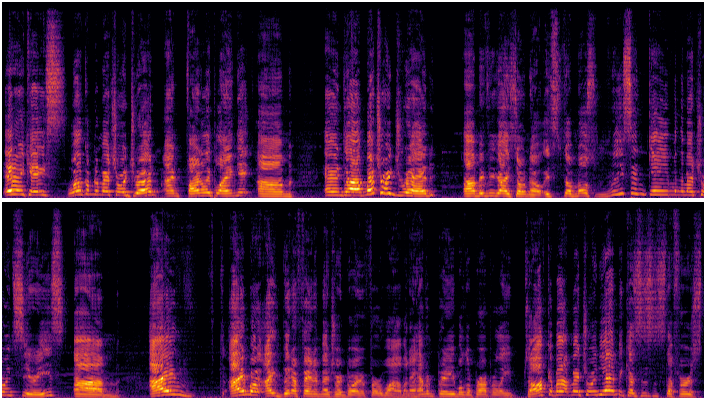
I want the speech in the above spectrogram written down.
in any case, welcome to Metroid Dread. I'm finally playing it. Um, and uh, Metroid Dread, um, if you guys don't know, it's the most recent game in the Metroid series. Um, I've I'm a, I've been a fan of Metroid for a while, but I haven't been able to properly talk about Metroid yet because this is the first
